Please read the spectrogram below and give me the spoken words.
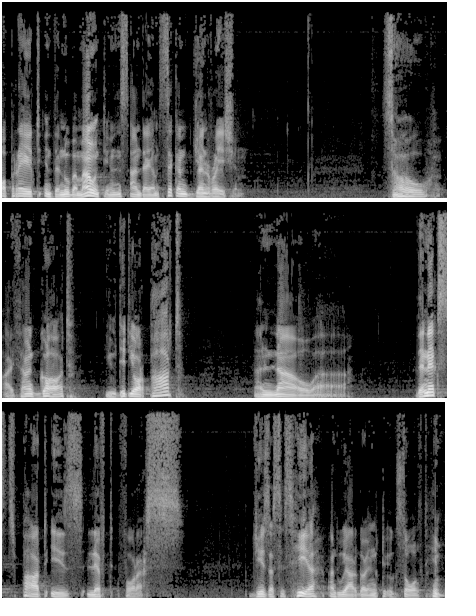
operate in the Nuba Mountains, and I am second generation. So I thank God you did your part and now uh, the next part is left for us. Jesus is here, and we are going to exalt him.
